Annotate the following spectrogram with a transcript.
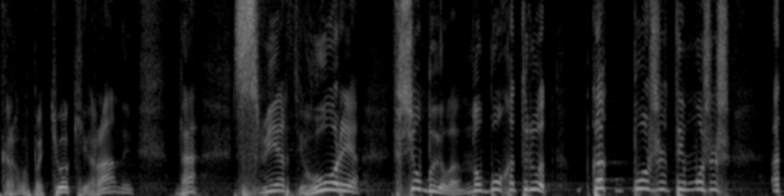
кровопотеки, раны, да, смерть, горе. Все было. Но Бог отрет. Как, Боже, ты можешь от,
